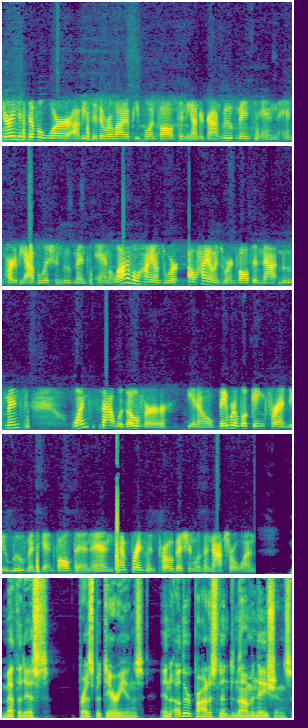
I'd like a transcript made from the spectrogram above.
During the Civil War, obviously there were a lot of people involved in the underground movement and, and part of the abolition movement, and a lot of Ohioans were Ohioans were involved in that movement. Once that was over, you know, they were looking for a new movement to get involved in, and temperance and prohibition was a natural one. Methodists, Presbyterians, and other Protestant denominations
